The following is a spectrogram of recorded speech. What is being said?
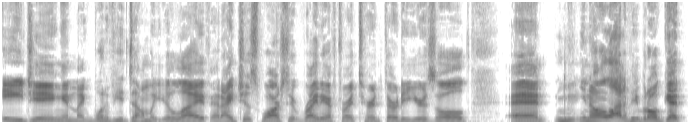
aging and like what have you done with your life, and I just watched it right after I turned 30 years old. And you know, a lot of people don't get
